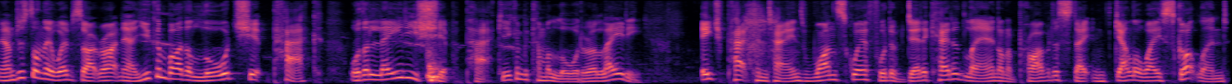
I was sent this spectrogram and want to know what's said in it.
Now, I'm just on their website right now. You can buy the Lordship pack or the Ladyship pack. You can become a Lord or a Lady. Each pack contains one square foot of dedicated land on a private estate in Galloway, Scotland,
